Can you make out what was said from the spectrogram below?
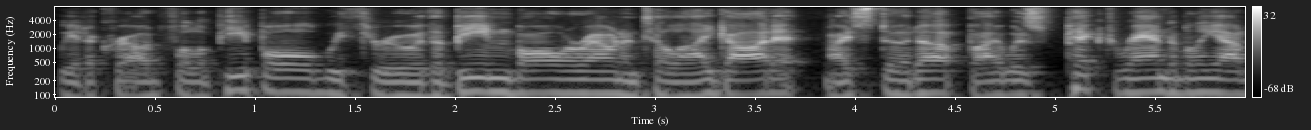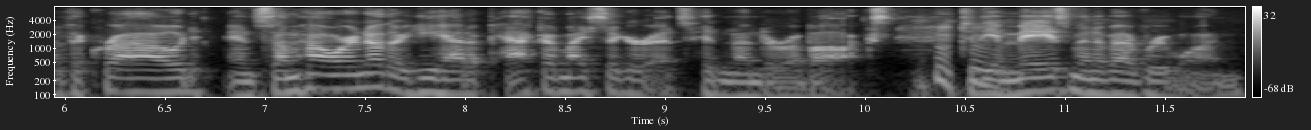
We had a crowd full of people. We threw the bean ball around until I got it. I stood up. I was picked randomly out of the crowd, and somehow or another, he had a pack of my cigarettes hidden under a box, to the amazement of everyone.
